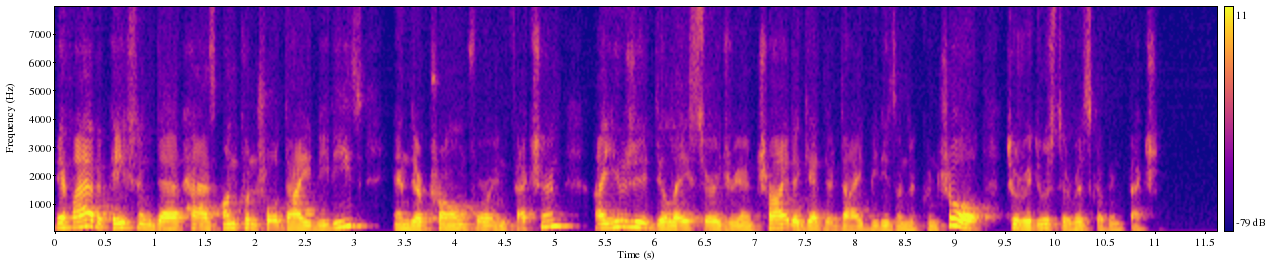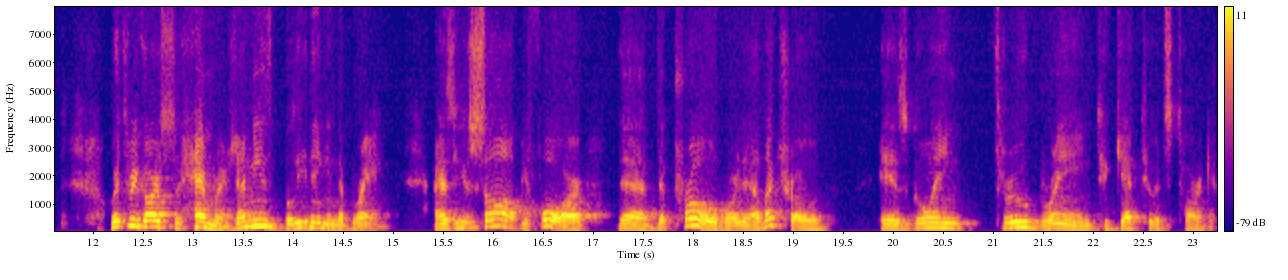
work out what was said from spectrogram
if I have a patient that has uncontrolled diabetes and they're prone for infection, I usually delay surgery and try to get their diabetes under control to reduce the risk of infection. With regards to hemorrhage, that means bleeding in the brain. As you saw before, the, the probe or the electrode is going through brain to get to its target.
